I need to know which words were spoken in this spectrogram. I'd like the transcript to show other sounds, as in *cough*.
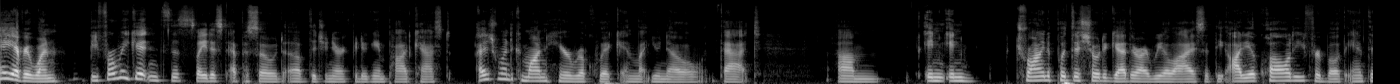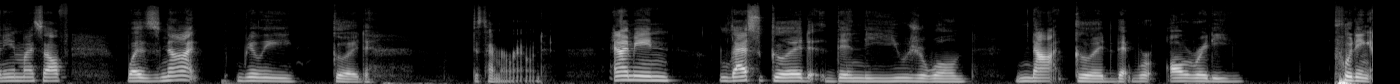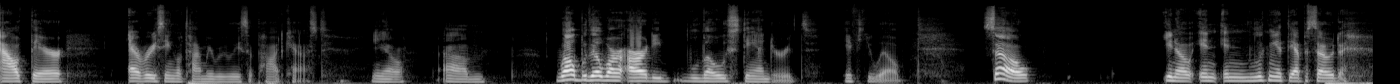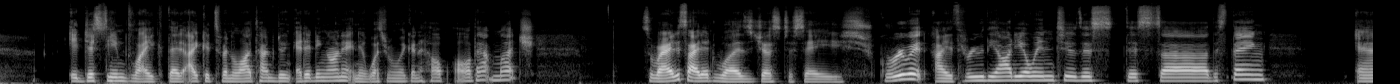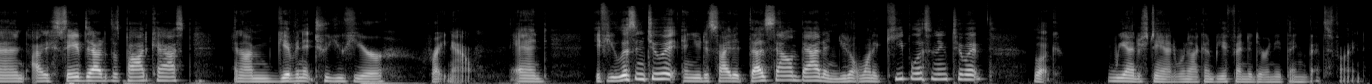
Hey everyone, before we get into this latest episode of the Generic Video Game Podcast, I just wanted to come on here real quick and let you know that um, in, in trying to put this show together, I realized that the audio quality for both Anthony and myself was not really good this time around. And I mean, less good than the usual not good that we're already putting out there every single time we release a podcast. You know, um, well below our already low standards, if you will. So, you know, in in looking at the episode, it just seemed like that I could spend a lot of time doing editing on it, and it wasn't really going to help all that much. So what I decided was just to say, screw it. I threw the audio into this this uh, this thing, and I saved it out of this podcast and I'm giving it to you here right now. And if you listen to it and you decide it does sound bad and you don't want to keep listening to it, look, we understand. We're not going to be offended or anything. That's fine.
